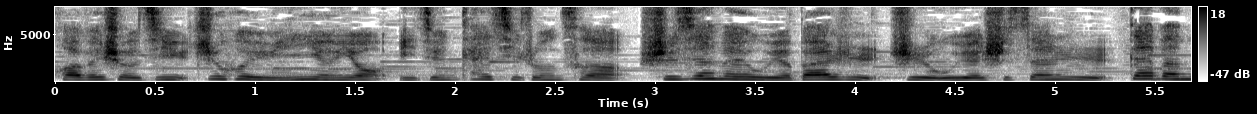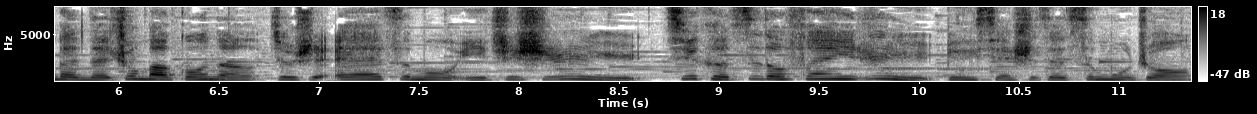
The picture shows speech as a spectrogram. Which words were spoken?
华为手机智慧语音应用已经开启注册，时间为五月八日至五月十三日。该版本的重磅功能就是 AI 字幕已支持日语，即可自动翻译日语并显示在字幕中。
